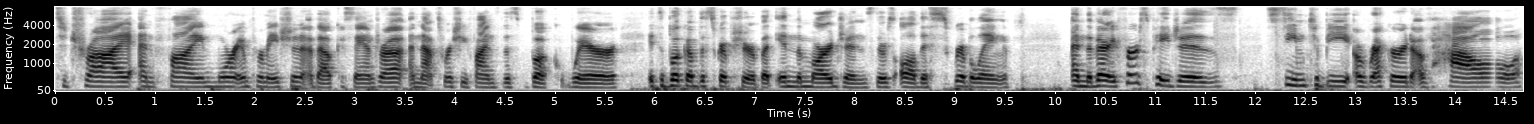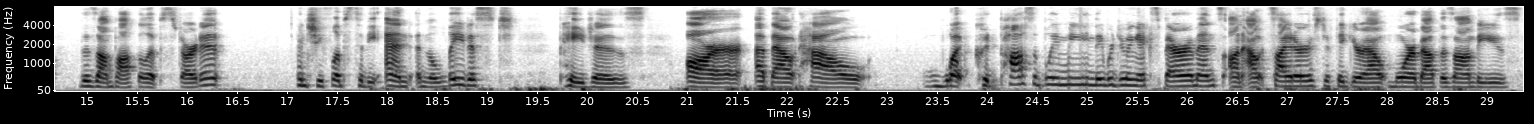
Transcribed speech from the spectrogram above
to try and find more information about Cassandra and that's where she finds this book where it's a book of the scripture but in the margins there's all this scribbling. And the very first pages seem to be a record of how the zombocalypse started. And she flips to the end and the latest pages are about how what could possibly mean. They were doing experiments on outsiders to figure out more about the zombies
